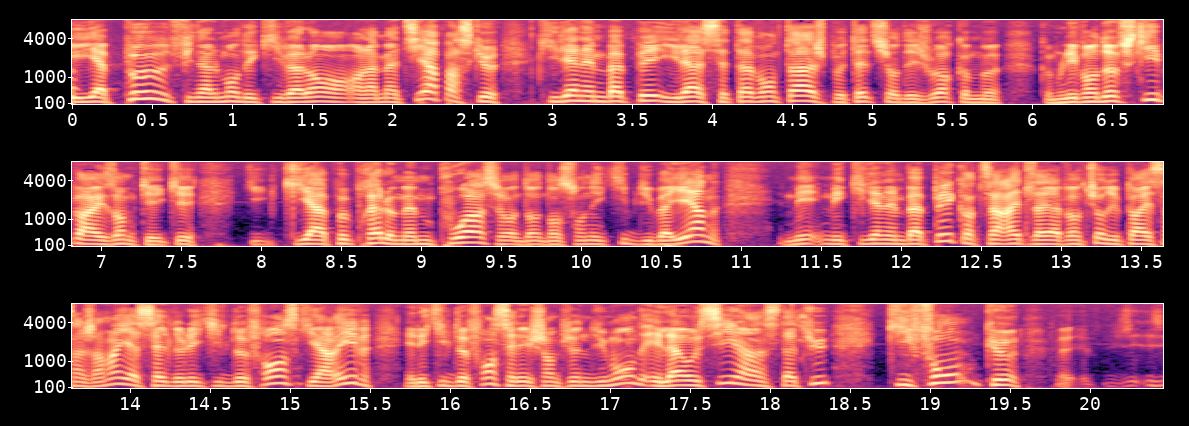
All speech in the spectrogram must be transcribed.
il y a peu finalement d'équivalent en la matière parce que Kylian Mbappé, il a cet avantage peut-être sur des joueurs comme, comme Lewandowski par exemple, qui, a à peu près le même poids sur- dans, dans son équipe du Bayern. Mais, mais Kylian Mbappé, quand s'arrête l'aventure du Paris Saint-Germain, il y a celle de l'équipe de France qui arrive et l'équipe de France, elle est championne du monde. Et là aussi, il a un statut qui font que euh,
